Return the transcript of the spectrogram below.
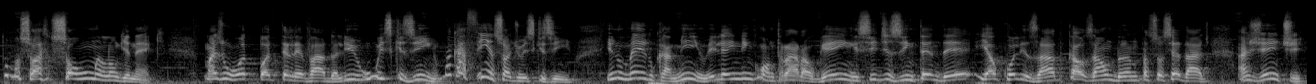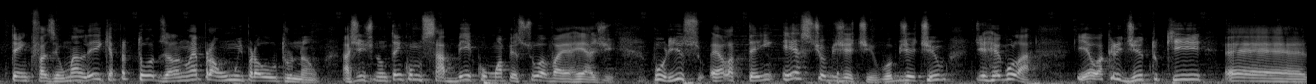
tomou só, só uma long neck. Mas um outro pode ter levado ali um whiskyzinho, uma garrafinha só de whiskyzinho. E no meio do caminho, ele ainda encontrar alguém e se desentender e alcoolizado causar um dano para a sociedade. A gente tem que fazer uma lei que é para todos, ela não é para um e para outro não. A gente não tem como saber como uma pessoa vai reagir. Por isso, ela tem este objetivo, o objetivo de regular. E eu acredito que é,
